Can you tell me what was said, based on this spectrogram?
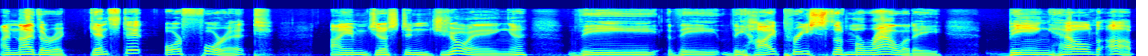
I'm neither against it or for it. I am just enjoying the the the high priests of morality being held up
